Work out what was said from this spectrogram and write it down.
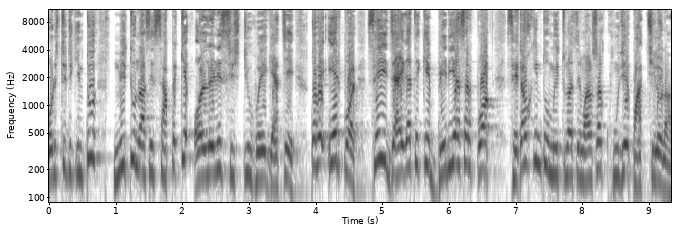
পরিস্থিতি কিন্তু মিথুন রাশির সাপেক্ষে অলরেডি সৃষ্টি হয়ে গেছে। তবে এরপর সেই জায়গা থেকে বেরিয়ে আসার পথ, সেটাও কিন্তু মিথুন রাশির মানুষরা খুঁজে পাচ্ছিল না।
